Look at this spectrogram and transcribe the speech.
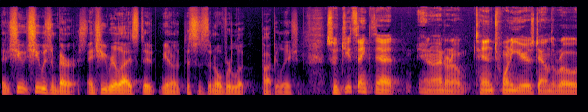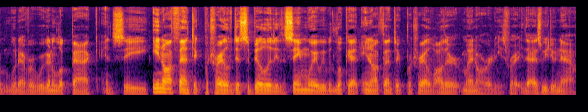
And she, she was embarrassed. And she realized that, you know, this is an overlooked population. So do you think that you know, I don't know, 10, 20 years down the road, whatever, we're going to look back and see inauthentic portrayal of disability the same way we would look at inauthentic portrayal of other minorities, right, as we do now.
